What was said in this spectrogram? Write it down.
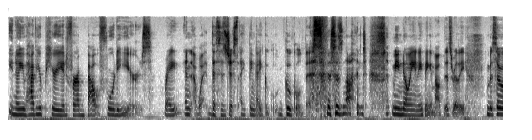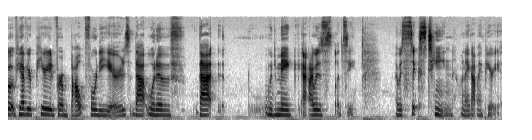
you know, you have your period for about 40 years, right? And uh, what, this is just I think I Google, googled this. This is not me knowing anything about this really. But so if you have your period for about 40 years, that would have that would make I was let's see. I was 16 when I got my period.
